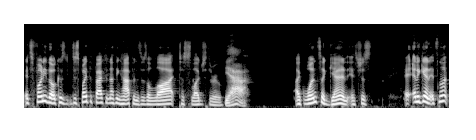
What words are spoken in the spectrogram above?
it's funny though because despite the fact that nothing happens, there's a lot to sludge through. yeah, Like once again, it's just, and again, it's not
